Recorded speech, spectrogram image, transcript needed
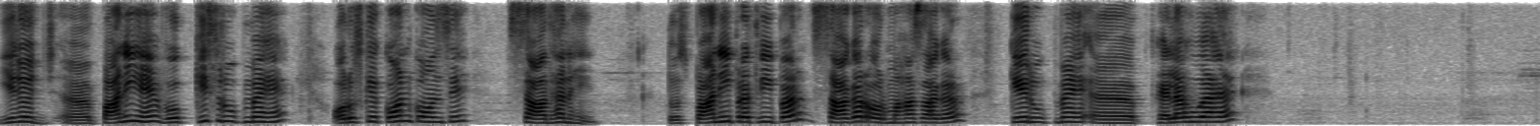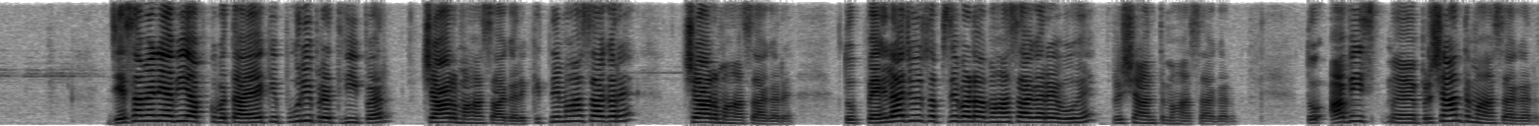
ये जो पानी है, वो किस रूप में है और उसके कौन कौन से साधन हैं। तो पानी पृथ्वी पर सागर और महासागर के रूप में फैला हुआ है। जैसा मैंने अभी आपको बताया कि पूरी पृथ्वी पर चार महासागर है। कितने महासागर हैं? चार महासागर है। तो पहला जो सबसे बड़ा महासागर है, वो है प्रशांत महासागर। तो अब इस प्रशांत महासागर,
